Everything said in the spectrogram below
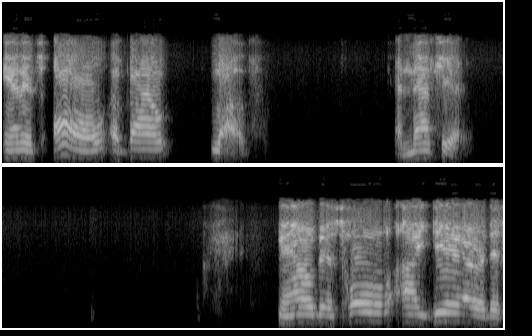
And it's all about love. And that's it. Now, this whole idea or this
